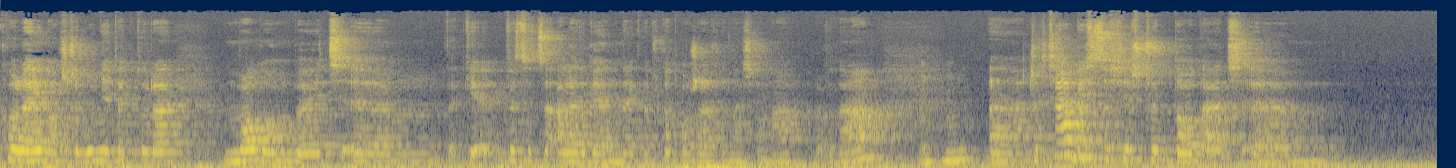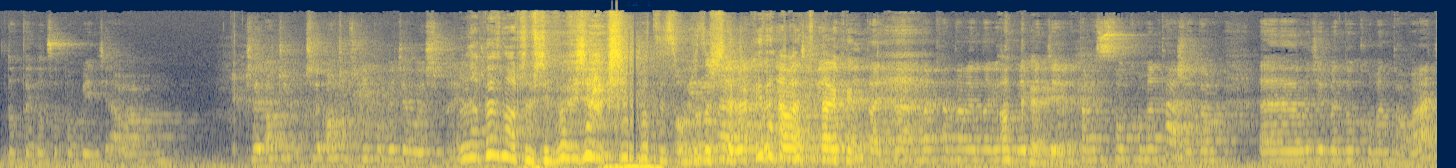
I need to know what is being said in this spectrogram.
e, kolejno, szczególnie te, które mogą być takie wysoce alergenne, jak na przykład orzechy, nasiona, prawda? Mhm. E, czy chciałabyś coś jeszcze dodać do tego, co powiedziałam? Czy o, czy o czymś nie powiedziałyśmy? Na pewno o czymś nie powiedziałyśmy, bo to jest bardzo szeroki temat. Tak. Pytań na, na kanale na YouTube okay. będzie, tam są komentarze, tam e, ludzie będą komentować.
